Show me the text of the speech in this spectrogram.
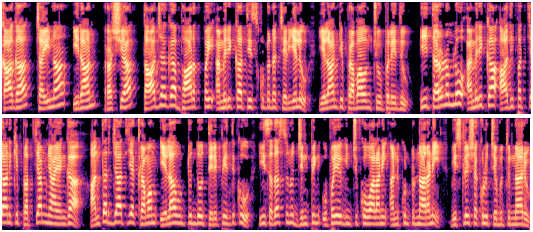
కాగా చైనా ఇరాన్ రష్యా తాజాగా భారత్పై అమెరికా తీసుకుంటున్న చర్యలు ఎలాంటి ప్రభావం చూపలేదు. ఈ తరుణంలో అమెరికా ఆధిపత్యానికి ప్రత్యామ్నాయంగా అంతర్జాతీయ క్రమం ఎలా ఉంటుందో తెలిపేందుకు ఈ సదస్సును జిన్పింగ్ ఉపయోగించుకోవాలని అనుకుంటున్నారని విశ్లేషకులు చెబుతున్నారు.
